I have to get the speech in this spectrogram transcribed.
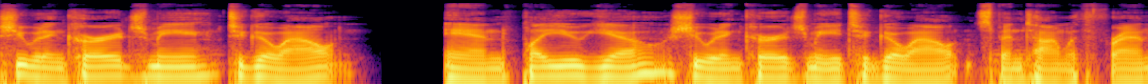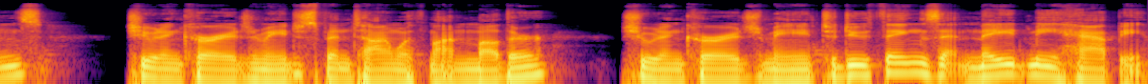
she would encourage me to go out and play Yu Gi Oh! She would encourage me to go out, spend time with friends. She would encourage me to spend time with my mother. She would encourage me to do things that made me happy.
